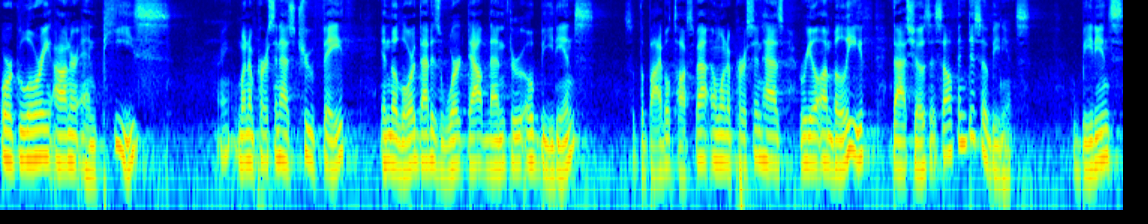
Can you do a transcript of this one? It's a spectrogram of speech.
or glory, honor, and peace. Right? When a person has true faith in the Lord, that is worked out then through obedience. That's what the Bible talks about. And when a person has real unbelief, that shows itself in disobedience. Obedience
